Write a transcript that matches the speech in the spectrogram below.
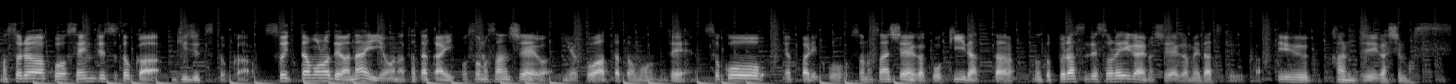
まあ、それはこう戦術とか技術とかそういったものではないような戦いをその3試合にはこうあったと思うのでそこをやっぱりこうその3試合がこうキーだったのとプラスでそれ以外の試合が目立つというかっていう感じがします。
